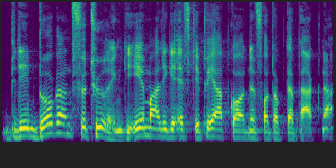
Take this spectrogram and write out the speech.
den Bürgern für Thüringen, die ehemalige FDP-Abgeordnete Frau Dr. Bergner,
